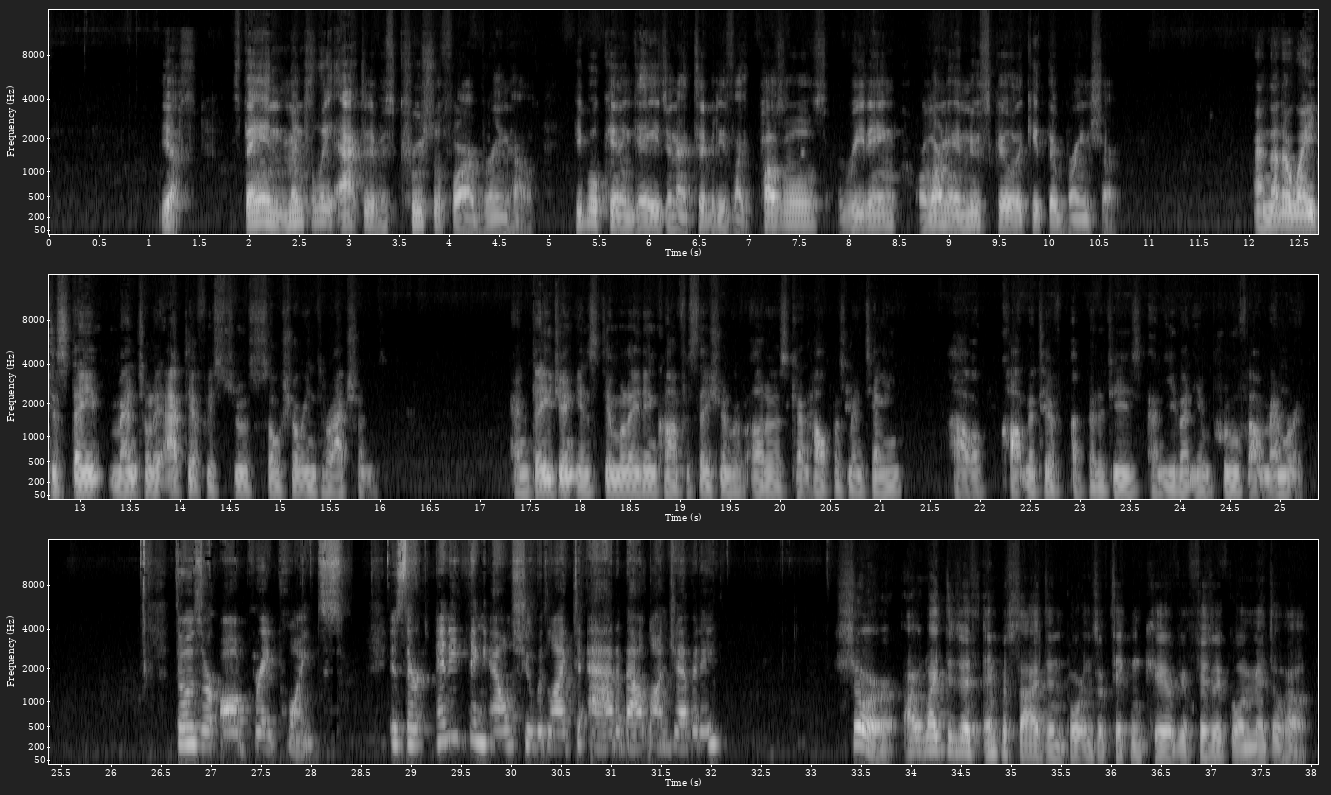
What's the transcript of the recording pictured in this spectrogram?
Yes, staying mentally active is crucial for our brain health. People can engage in activities like puzzles, reading, or learning a new skill to keep their brain sharp. Another way to stay mentally active is through social interactions. Engaging in stimulating conversation with others can help us maintain our cognitive abilities and even improve our memory. Those are all great points. Is there anything else you would like to add about longevity? Sure. I would like to just emphasize the importance of taking care of your physical and mental health.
